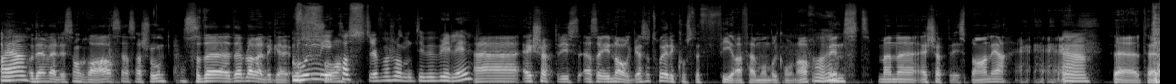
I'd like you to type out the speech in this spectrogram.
Oh, ja. Og det er en veldig sånn rar sensasjon. Så det, det blir veldig gøy. Hvor mye koster det for sånne typer briller? Eh, jeg kjøpte de, altså I Norge så tror jeg de koster 400-500 kroner. Oi. minst Men eh, jeg kjøpte de i Spania Ja. til, til,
